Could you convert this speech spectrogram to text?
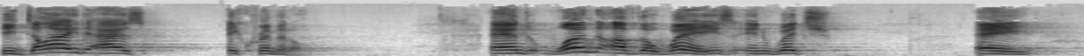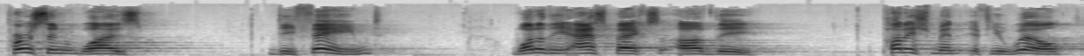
He died as a criminal. And one of the ways in which a person was defamed, one of the aspects of the punishment, if you will,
